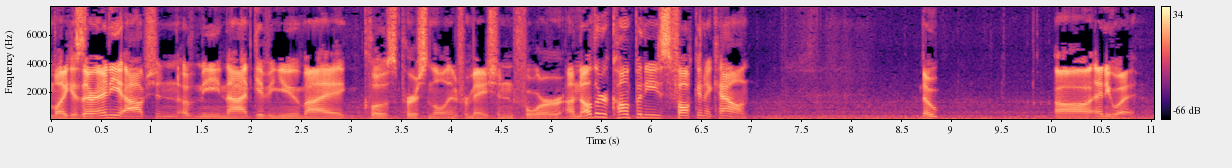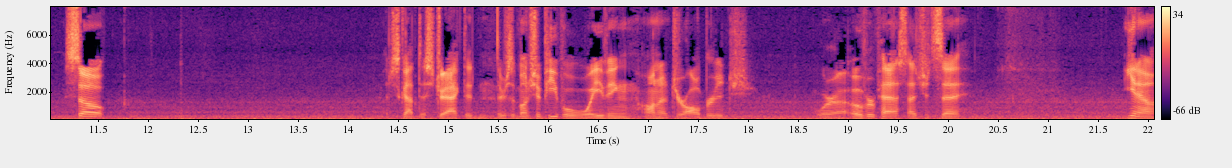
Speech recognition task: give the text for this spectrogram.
I'm like, is there any option of me not giving you my close personal information for another company's fucking account? Nope. Uh, anyway, so I just got distracted. There's a bunch of people waving on a drawbridge or a overpass, I should say. You know,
